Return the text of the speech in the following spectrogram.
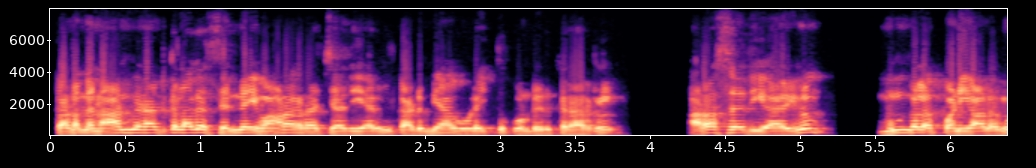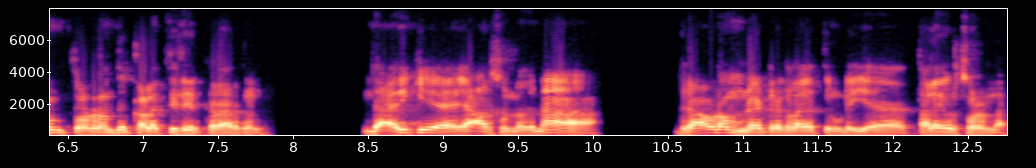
கடந்த நான்கு நாட்களாக சென்னை மாநகராட்சி அதிகாரிகள் கடுமையாக உழைத்துக் கொண்டிருக்கிறார்கள். அரசு அதிகாரிகளும் முன்கள பணியாளர்களும் தொடர்ந்து களத்தில் இருக்கிறார்கள். இந்த அறிக்கையை யார் சொன்னதுன்னா திராவிட முன்னேற்ற கழகத்தினுடைய தலைவர் சொல்லலை.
